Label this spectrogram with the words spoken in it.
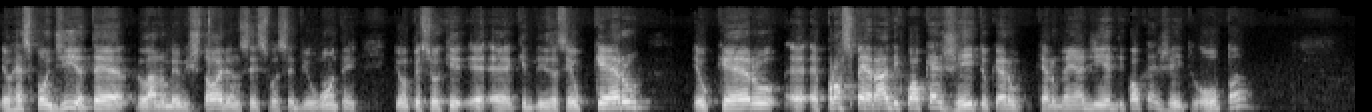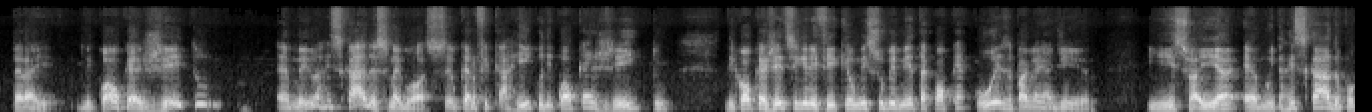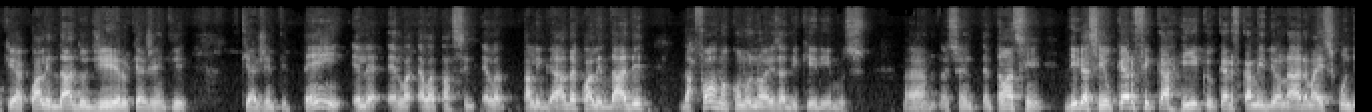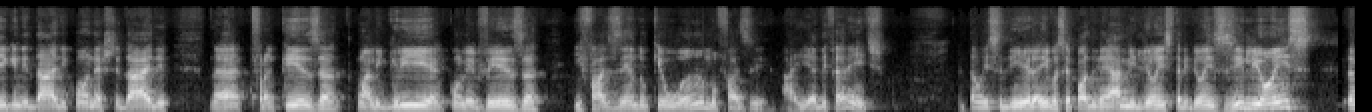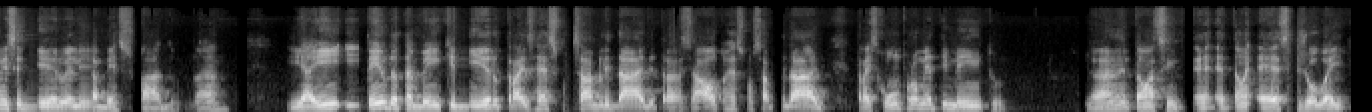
eu respondi até lá no meu história, não sei se você viu ontem, de uma pessoa que, é, é, que diz assim: eu quero, eu quero é, é, prosperar de qualquer jeito, eu quero, quero ganhar dinheiro de qualquer jeito. Opa, peraí, de qualquer jeito é meio arriscado esse negócio. Eu quero ficar rico de qualquer jeito. De qualquer jeito significa que eu me submeto a qualquer coisa para ganhar dinheiro. E isso aí é, é, muito arriscado, porque a qualidade do dinheiro que a gente, que a gente tem, ele, ela está ela tá, ela tá ligada à qualidade da forma como nós adquirimos. Né? Então, assim, diga assim: eu quero ficar rico, eu quero ficar milionário, mas com dignidade, com honestidade, né? com franqueza, com alegria, com leveza e fazendo o que eu amo fazer. Aí é diferente. Então, esse dinheiro aí você pode ganhar milhões, trilhões, zilhões. Então, esse dinheiro ele é abençoado, né? E aí, entenda também que dinheiro traz responsabilidade, traz autorresponsabilidade, traz comprometimento. Né? Então, assim, é, então é esse jogo aí.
